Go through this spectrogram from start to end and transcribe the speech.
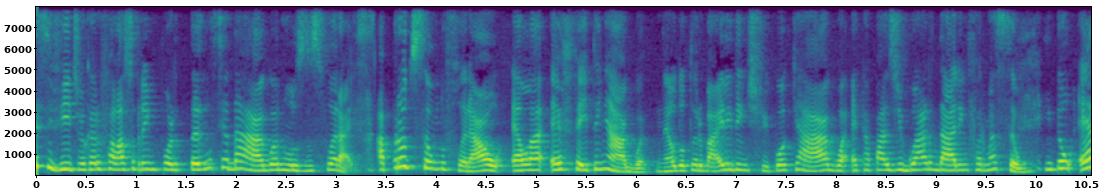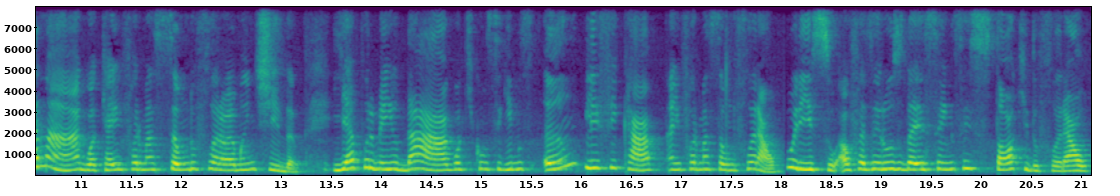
Nesse vídeo eu quero falar sobre a importância da água no uso dos florais. A produção do floral, ela é feita em água, né? O Dr. Bailey identificou que a água é capaz de guardar informação. Então é na água que a informação do floral é mantida. E é por meio da água que conseguimos amplificar a informação do floral. Por isso, ao fazer uso da essência estoque do floral,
